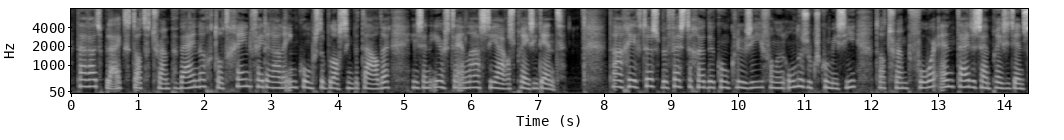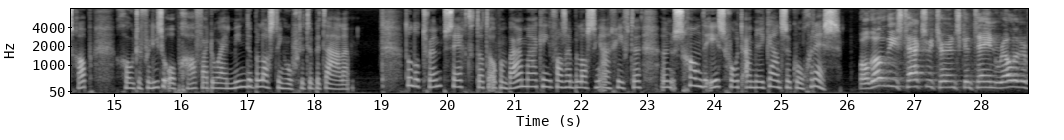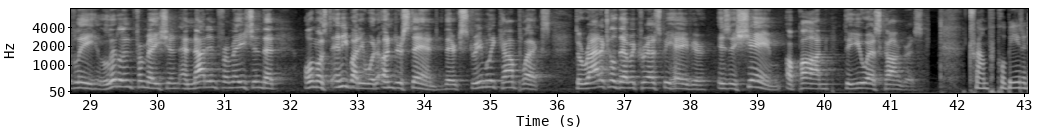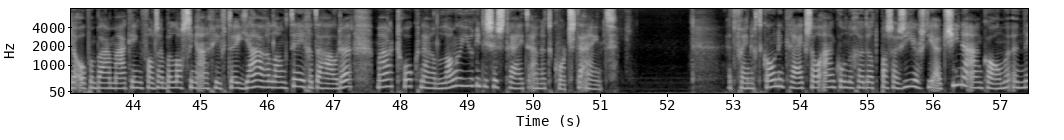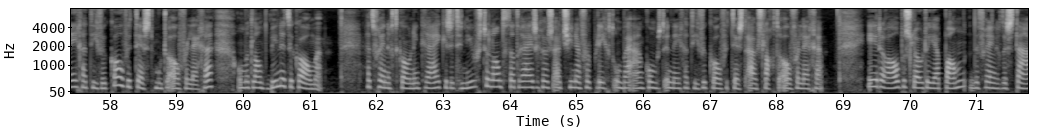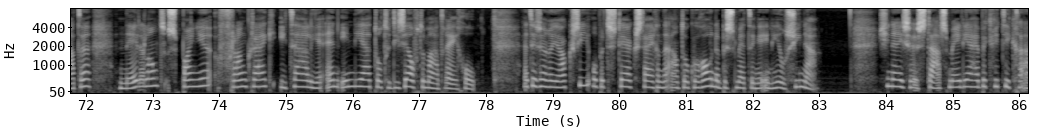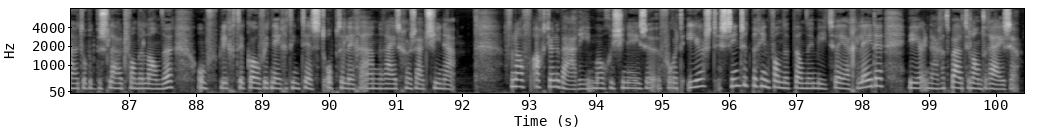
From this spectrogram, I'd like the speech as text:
Daaruit blijkt dat Trump weinig tot geen federale inkomstenbelasting betaalde in zijn eerste en laatste jaar als president. De aangiftes bevestigen de conclusie van een onderzoekscommissie dat Trump voor en tijdens zijn presidentschap grote verliezen opgaf, waardoor hij minder belasting hoefde te betalen. Donald Trump zegt dat de openbaarmaking van zijn belastingaangifte een schande is voor het Amerikaanse congres. Although these tax returns contain relatively little information and not information that almost anybody would understand, they're extremely complex. The radical Democrats' behavior is a shame upon the U.S. Congress. Trump probeerde de openbaarmaking van zijn belastingaangifte jarenlang tegen te houden, maar trok na een lange juridische strijd aan het kortste eind. Het Verenigd Koninkrijk zal aankondigen dat passagiers die uit China aankomen een negatieve COVID-test moeten overleggen om het land binnen te komen. Het Verenigd Koninkrijk is het nieuwste land dat reizigers uit China verplicht om bij aankomst een negatieve COVID-testuitslag te overleggen. Eerder al besloten Japan, de Verenigde Staten, Nederland, Spanje, Frankrijk, Italië en India tot diezelfde maatregel. Het is een reactie op het sterk stijgende aantal coronabesmettingen in heel China. Chinese staatsmedia hebben kritiek geuit op het besluit van de landen om verplichte COVID-19-tests op te leggen aan reizigers uit China. Vanaf 8 januari mogen Chinezen voor het eerst sinds het begin van de pandemie twee jaar geleden weer naar het buitenland reizen.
